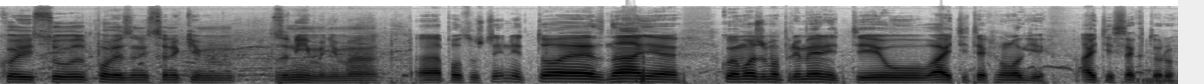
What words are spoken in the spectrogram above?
koji su povezani sa nekim zanimanjima. A, Po suštini to je znanje koje možemo primeniti u IT tehnologiji, IT sektoru.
